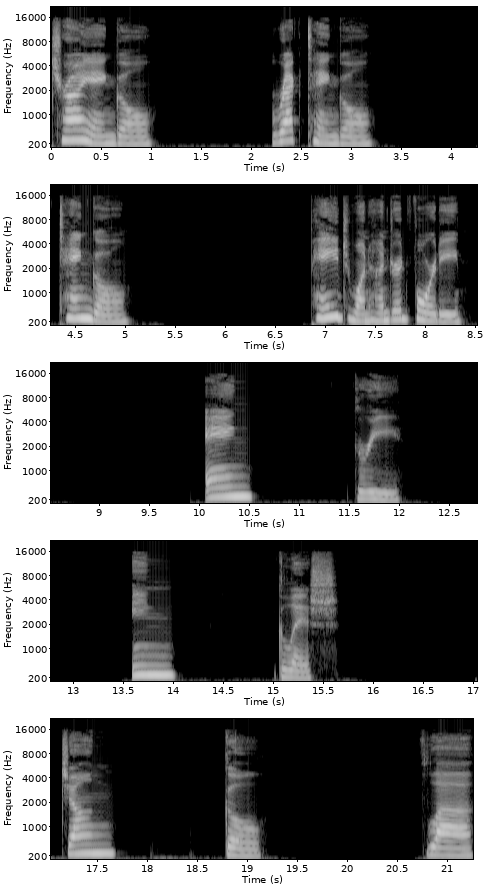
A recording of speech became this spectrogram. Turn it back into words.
Triangle. Rectangle. Tangle. Page 140. Angry. English. Jungle. Flamingo.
